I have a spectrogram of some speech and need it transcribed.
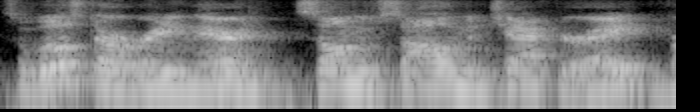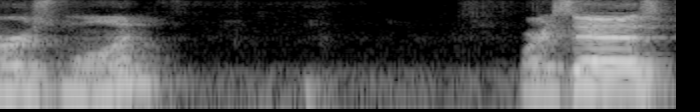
So we'll start reading there in Song of Solomon, chapter 8, verse 1, where it says,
